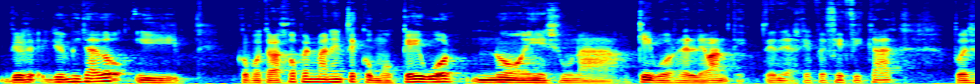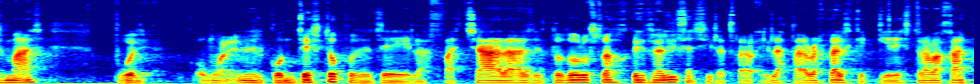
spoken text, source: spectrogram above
yo, yo he mirado y como trabajo permanente, como keyword, no es una keyword relevante. Tendrías que especificar pues más, pues como en el contexto pues de las fachadas, de todos los trabajos que realizas y, las palabras claves que quieres trabajar,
